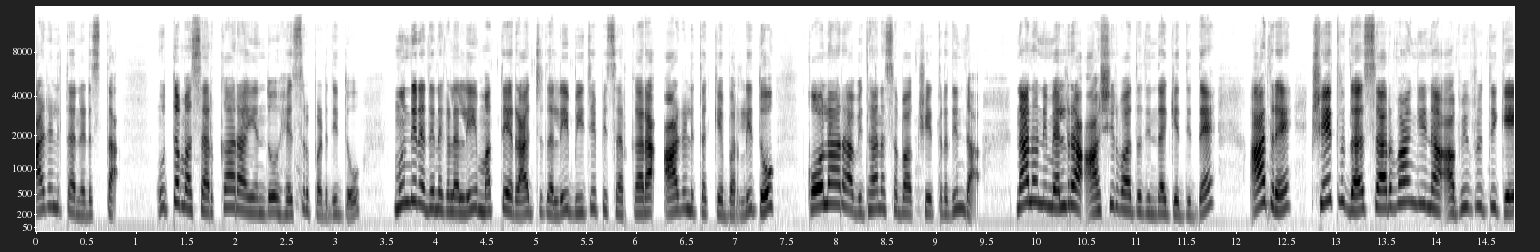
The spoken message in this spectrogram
ಆಡಳಿತ ನಡೆಸುತ್ತಾ ಉತ್ತಮ ಸರ್ಕಾರ ಎಂದು ಹೆಸರು ಪಡೆದಿದ್ದು, ಮುಂದಿನ ದಿನಗಳಲ್ಲಿ ಮತ್ತೆ ರಾಜ್ಯದಲ್ಲಿ ಬಿಜೆಪಿ ಸರ್ಕಾರ ಆಡಳಿತಕ್ಕೆ ಬರಲಿದ್ದು, ಕೋಲಾರ ವಿಧಾನಸಭಾ ಕ್ಷೇತ್ರದಿಂದ ನಾನು ನಿಮ್ಮೆಲ್ಲರ ಆಶೀರ್ವಾದದಿಂದ ಗೆದ್ದಿದ್ದೆ. ಆದರೆ ಕ್ಷೇತ್ರದ ಸರ್ವಾಂಗೀಣ ಅಭಿವೃದ್ಧಿಗೆ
